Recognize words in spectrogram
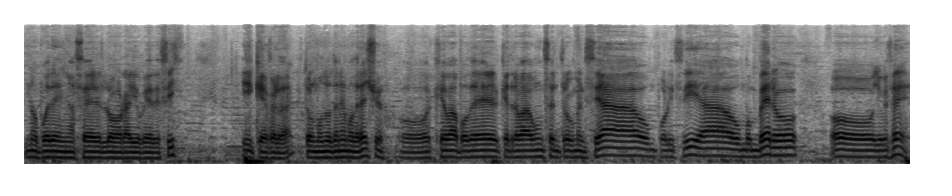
no pueden hacer los horarios que decís. Y que es verdad, que todo el mundo tenemos derechos. O es que va a poder que trabaja en un centro comercial, o un policía, o un bombero, o yo qué sé,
